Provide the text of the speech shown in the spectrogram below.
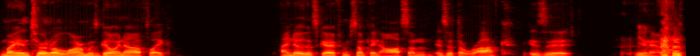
My internal alarm was going off like, I know this guy from something awesome. Is it The Rock? Is it, you know,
